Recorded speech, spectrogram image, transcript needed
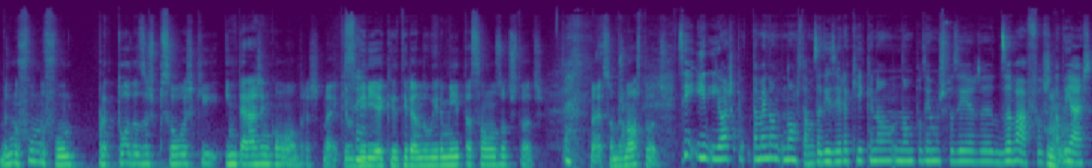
Mas no fundo, no fundo, para todas as pessoas que interagem com outras, não é? Que eu Sim. diria que, tirando o ermita, são os outros todos. Não é? Somos nós todos. Sim, e, e, eu acho que também não, não estamos a dizer aqui que não, não podemos fazer eh, desabafos. Uhum. Aliás,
